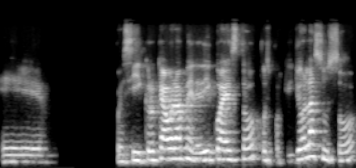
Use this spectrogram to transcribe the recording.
eh, pues sí, creo que ahora me dedico a esto, pues porque yo las uso.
